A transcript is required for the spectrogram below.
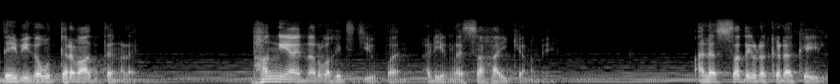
ദൈവിക ഉത്തരവാദിത്തങ്ങളെ ഭംഗിയായി നിർവഹിച്ച് ജീവിപ്പാൻ അടിയങ്ങളെ സഹായിക്കണമേ. അലസതയുടെ കിടക്കയിൽ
